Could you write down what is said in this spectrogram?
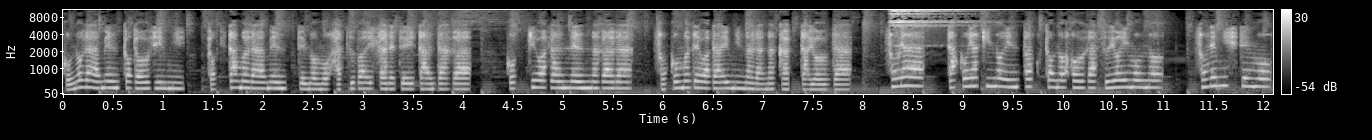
このラーメンと同時に、時玉ラーメンってのも発売されていたんだが、こっちは残念ながら、そこまで話題にならなかったようだ。そりゃあ、たこ焼きのインパクトの方が強いもの。それにしても、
